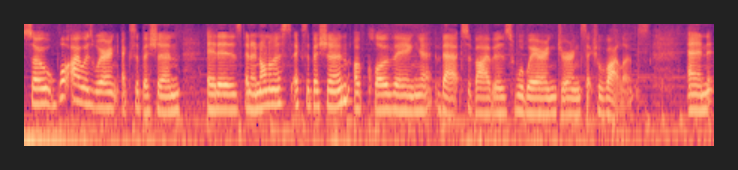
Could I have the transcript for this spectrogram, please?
So, what I was wearing exhibition, it is an anonymous exhibition of clothing that survivors were wearing during sexual violence. And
